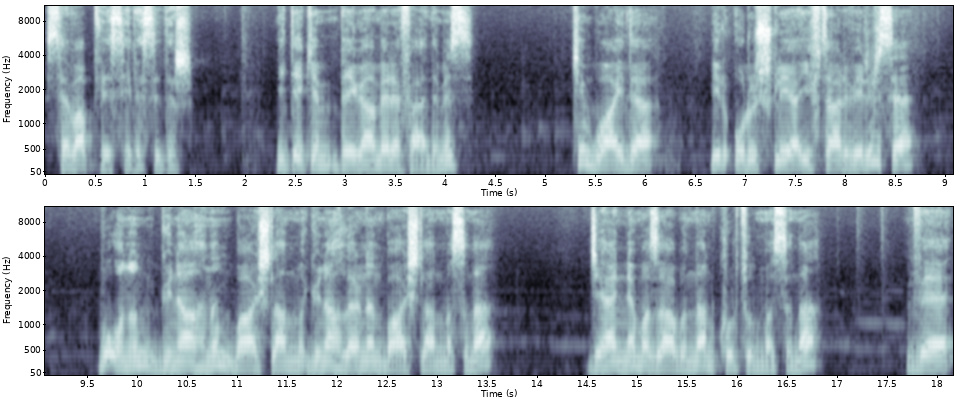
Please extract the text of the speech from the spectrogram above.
sevap vesilesidir. Nitekim Peygamber Efendimiz kim bu ayda bir oruçluya iftar verirse bu onun günahının bağışlanma günahlarının bağışlanmasına, cehennem azabından kurtulmasına ve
